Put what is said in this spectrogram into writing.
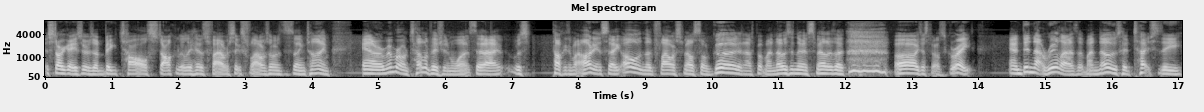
stargazer is a big, tall stalk lily, has five or six flowers on it at the same time. And I remember on television once that I was talking to my audience saying, "Oh, and the flower smells so good," and I put my nose in there and smelled it. Like, oh, it just smells great, and did not realize that my nose had touched the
